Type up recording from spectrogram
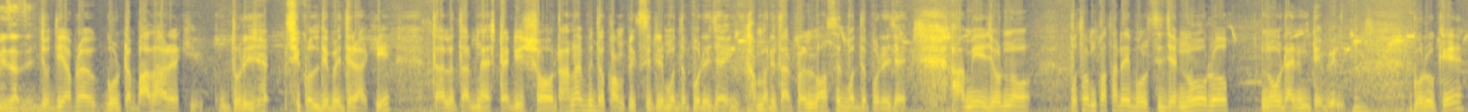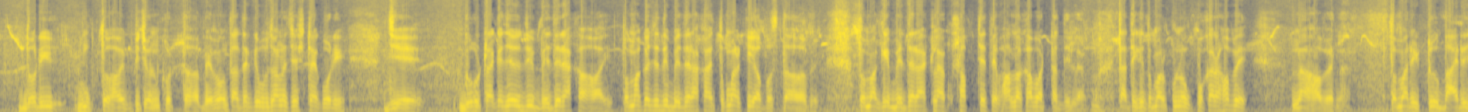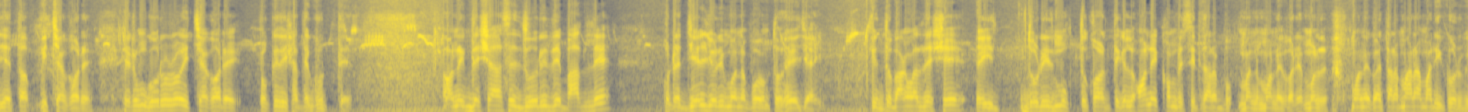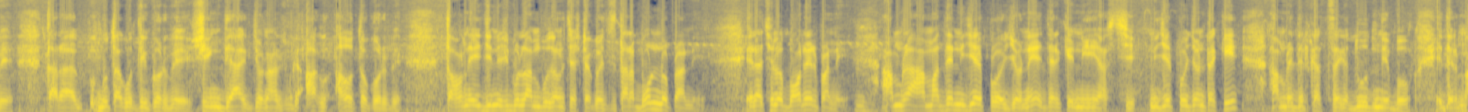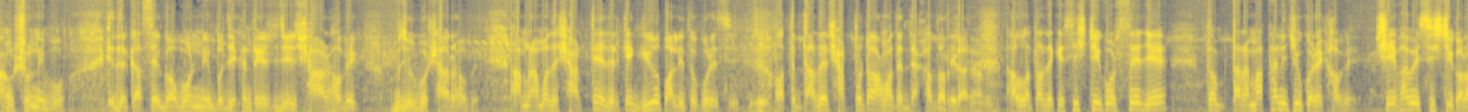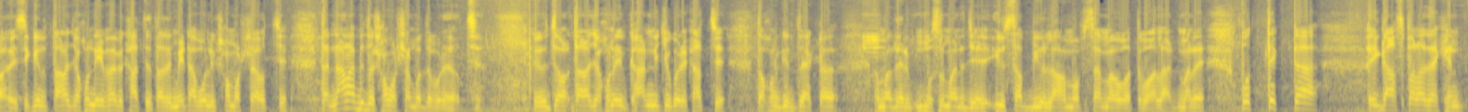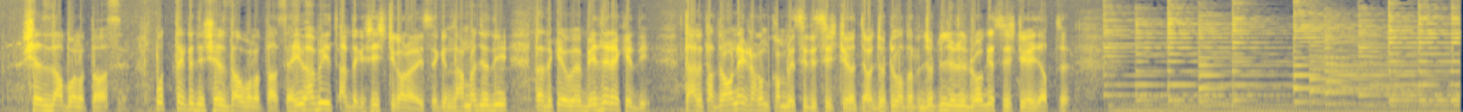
মেজাজে? যদি আমরা গরুটা বাধা রাখি, দড়ি শিকল দিয়ে বেঁধে রাখি, তাহলে তার ম্যাস্টাইটিস সহ নানাবিধ কমপ্লেক্সিটির মধ্যে পড়ে যায় খামারি, তারপরে লসের মধ্যে পড়ে যায়। আমি এই জন্য প্রথম কথাটাই বলছি যে no rope no dining table গরুকে দড়ি মুক্তভাবে বিচরণ করতে হবে এবং তাদেরকে বোঝানোর চেষ্টা করি যে গরুটাকে যদি বেঁধে রাখা হয়, তোমাকে যদি বেঁধে রাখা হয়, তোমার কি অবস্থা হবে? তোমাকে বেঁধে রাখলাম সবচেয়ে ভালো খাবারটা দিলাম। তাতে কি তোমার কোনো উপকার হবে? না হবে না। তোমার একটু বাইরে যেতে ইচ্ছা করে। এরকম গরুরও ইচ্ছা করে প্রকৃতির সাথে ঘুরতে। অনেক দেশে আছে, জরিদে বাঁধলে ওটা জেল জরিমানা পর্যন্ত হয়ে যায়। কিন্তু বাংলাদেশে এই দড়ি মুক্ত করতে গেলে অনেক কমপ্লেক্সিটি তারা মানে মনে করে। মনে- মনে করে তারা মারামারি করবে তারা গুতাগুতি করবে শিং দিয়ে একজন আহত করবে। তখন এই জিনিসগুলো আমি বোঝানোর চেষ্টা করেছি। তারা বন্য প্রাণী। এরা ছিল বনের প্রাণী। আমরা আমাদের নিজের প্রয়োজনে এদেরকে নিয়ে আসছি। নিজের প্রয়োজনটা কি? আমরা এদের কাছ থেকে দুধ নেব এদের মাংস নেব এদের কাছ থেকে গোবর নেব যেখান থেকে যে সার হবে জৈব সার হবে। আমরা আমাদের স্বার্থে এদেরকে গৃহপালিত করেছি। অতএব তাদের স্বার্থটাও আমাদের দেখা দরকার। আল্লাহ তাদেরকে সৃষ্টি করছে যে তারা মাথা নিচু করে খাবে। সেভাবে সৃষ্টি করা হয়েছে। কিন্তু তারা যখন এইভাবে খাচ্ছে তাদের মেটাবলিক সমস্যা হচ্ছে তার নানাবিধ সমস্যার মধ্যে পড়ে যাচ্ছে। কিন্তু তারা যখন এই ঘাড় নিচু করে খাচ্ছে তখন কিন্তু একটা আমাদের মুসলমানের যে ইউসাফ বিউল্লাহ আহমদ মানে প্রত্যেকটা এই গাছপালা দেখেন সেচদা অবনত আছে। প্রত্যেকটা যে সেজদা অবনত আছে, এইভাবেই তাদেরকে সৃষ্টি করা হয়েছে। কিন্তু আমরা যদি তাদেরকে বেঁধে রেখে দিই, তাহলে তাদের অনেক রকম কমপ্লেক্সিটি সৃষ্টি হচ্ছে, জটিলতা, জটিল জটিল রোগের সৃষ্টি হয়ে যাচ্ছে।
